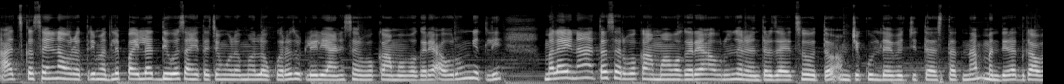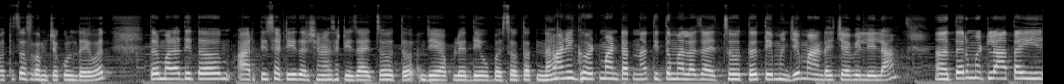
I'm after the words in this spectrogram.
आज कसं आहे नवरात्रीमधले पहिलाच दिवस आहे. त्याच्यामुळं मग लवकरच उठलेली आणि सर्व कामं वगैरे आवरून घेतली. मला आहे ना आता सर्व कामं वगैरे आवरून झाल्यानंतर जायचं होतं. आमचे कुलदैवत जिथे असतात ना मंदिरात गावातच असतात आमचे कुलदैवत. तर मला तिथं आरतीसाठी दर्शनासाठी जायचं होतं. जे आपले देव बसवतात ना आणि घट मांडतात ना तिथं मला जायचं होतं ते म्हणजे मांडायच्या वेळेला तर म्हटलं आता ही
